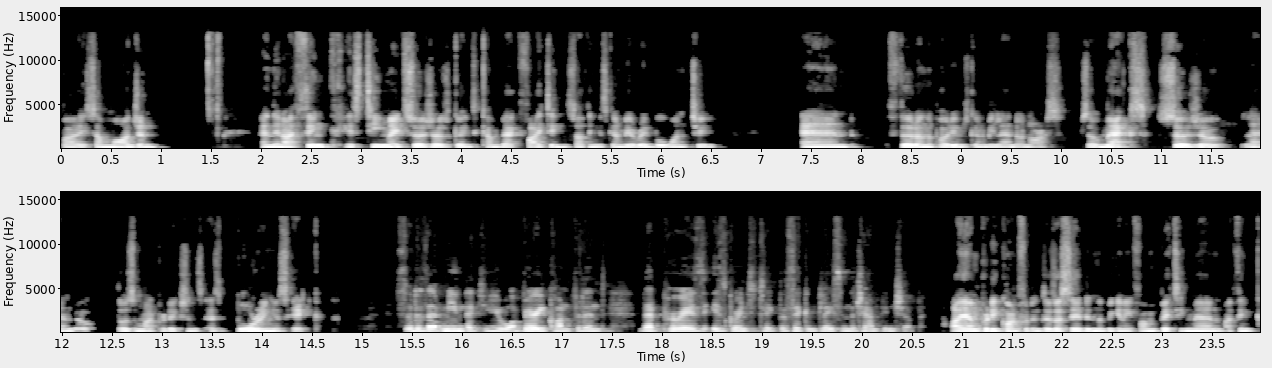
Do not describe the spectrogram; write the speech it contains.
by some margin. And then I think his teammate Sergio is going to come back fighting. So I think it's going to be a Red Bull 1 2. And third on the podium is going to be Lando Norris. So Max, Sergio, Lando. Those are my predictions, as boring as heck. So does that mean that you are very confident that Perez is going to take the second place in the championship? I am pretty confident, as I said in the beginning. If I'm a betting man, I think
